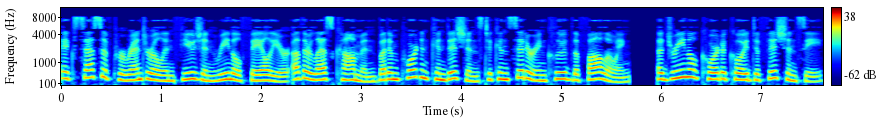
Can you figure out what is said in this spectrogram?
Excessive parenteral infusion, renal failure. Other less common but important conditions to consider include the following adrenal corticoid deficiency,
